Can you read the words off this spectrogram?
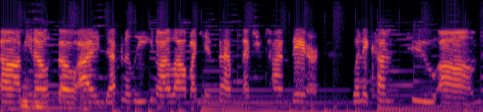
um, you know. Mm-hmm. So I definitely, you know, I allow my kids to have some extra time there. When it comes to um,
